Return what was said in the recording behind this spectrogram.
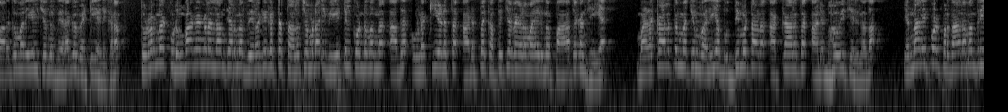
മറുകുമലയിൽ ചെന്ന് വിറക് വെട്ടിയെടുക്കണം. തുടർന്ന് കുടുംബാംഗങ്ങളെല്ലാം ചേർന്ന് വിറക് കെട്ട് തലച്ചുമടായി വീട്ടിൽ കൊണ്ടുവന്ന് അത് ഉണക്കിയെടുത്ത് അടുപ്പ് കത്തിച്ച് വേണമായിരുന്നു പാചകം ചെയ്യാൻ. മഴക്കാലത്തും മറ്റും വലിയ ബുദ്ധിമുട്ടാണ് അക്കാലത്ത് അനുഭവിച്ചിരുന്നത്. എന്നാൽ ഇപ്പോൾ പ്രധാനമന്ത്രി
